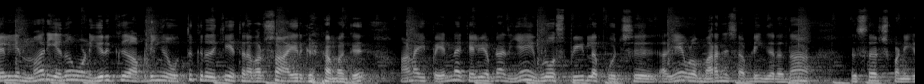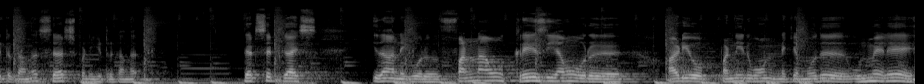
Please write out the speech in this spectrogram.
ஏலியன் மாதிரி ஏதோ ஒன்று இருக்குது அப்படிங்கிற ஒத்துக்கிறதுக்கே இத்தனை வருஷம் ஆயிருக்கு நமக்கு. ஆனால் இப்போ என்ன கேள்வி அப்படின்னா அது ஏன் இவ்வளோ ஸ்பீடில் போச்சு? அது ஏன் இவ்வளோ மறைஞ்சிச்சு அப்படிங்கிறது தான் ரிசர்ச் பண்ணிக்கிட்டு இருக்காங்க சர்ச் பண்ணிக்கிட்டு இருக்காங்க. தட்ஸ் இட் கைஸ் இதான் அன்றைக்கி ஒரு ஃபன்னாகவும் க்ரேஸியாகவும் ஒரு ஆடியோ பண்ணிடுவோம்னு நினைக்கும் போது உண்மையிலே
